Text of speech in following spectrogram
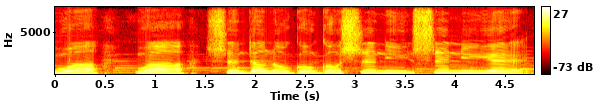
哇哇！圣诞老公公是你是你耶！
